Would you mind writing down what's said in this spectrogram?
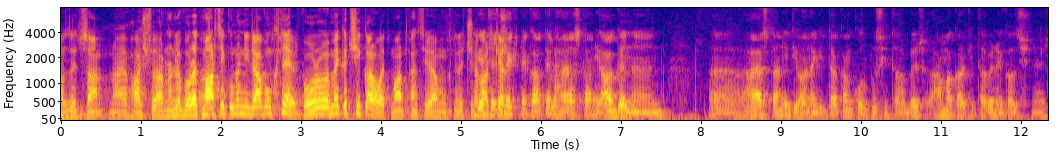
ազդեցության, նաեւ հաշվի առնելով, որ այդ մարդիկ ունեն իրավունքներ, որովհետեւ մեկը չի կարող այդ մարդկանց իրավունքները Եթե չհարկել։ չեք նկատել Հայաստանի ԱԳՆ-ն, Հայաստանի դիվանագիտական կորպուսի տարբեր համակարգի տարբեր ներկայացուցիչներ,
